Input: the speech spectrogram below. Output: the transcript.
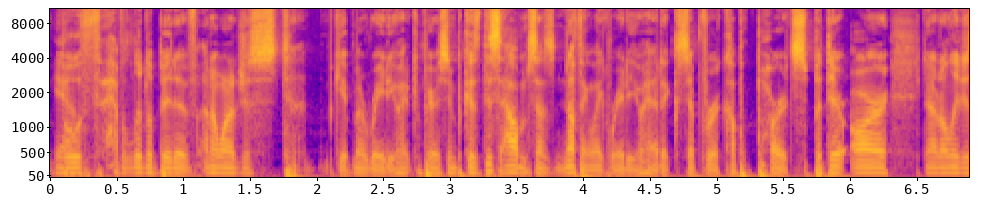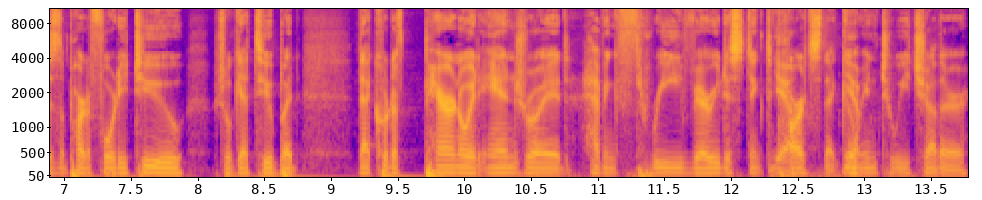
Yeah. both have a little bit of. I don't want to just give them a Radiohead comparison because this album sounds nothing like Radiohead except for a couple parts. But there are not only does the part of 42, which we'll get to, but that sort of paranoid android having three very distinct parts that go Yep. into each other.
